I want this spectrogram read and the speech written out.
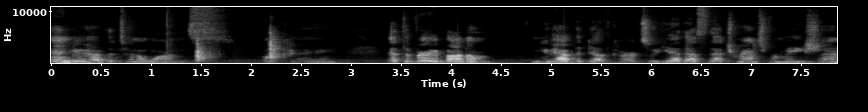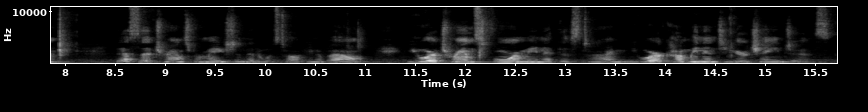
And you have the Ten of Wands. Okay. At the very bottom, you have the Death card. So yeah, that's that transformation. That's that transformation that it was talking about. You are transforming at this time. You are coming into your changes.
